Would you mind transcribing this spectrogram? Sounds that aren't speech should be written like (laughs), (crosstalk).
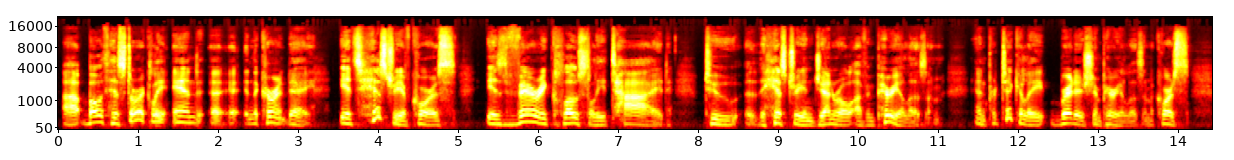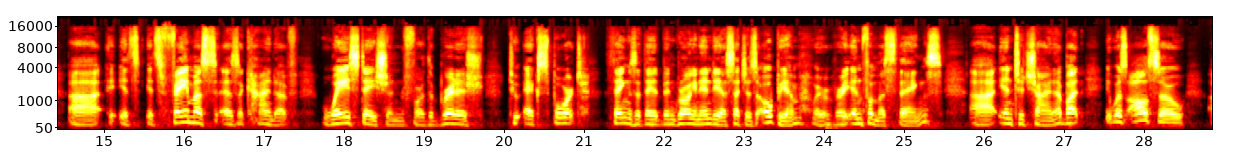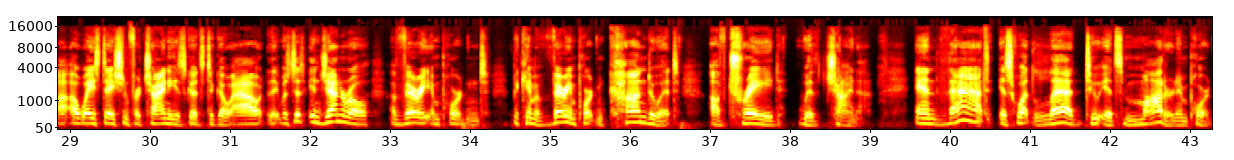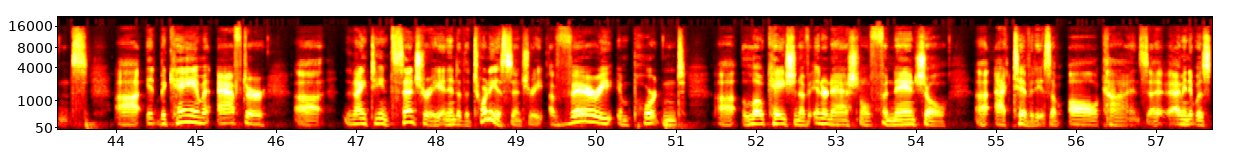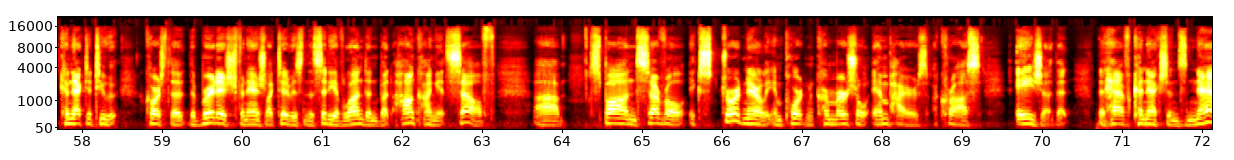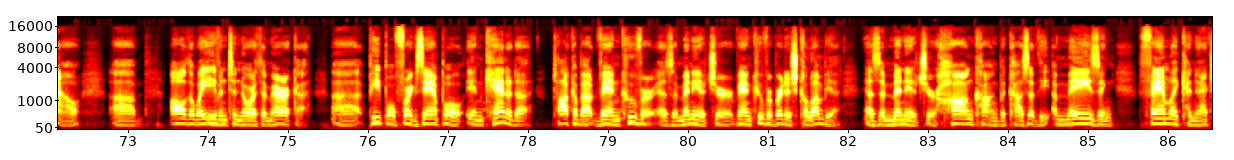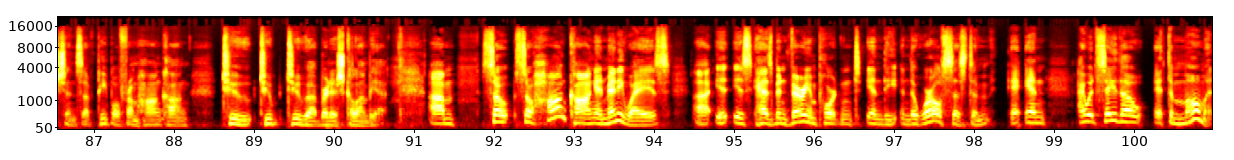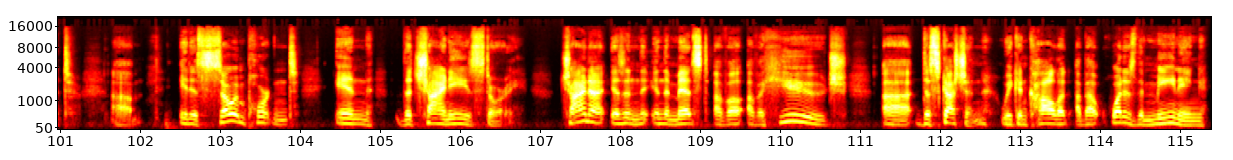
uh, both historically and uh, in the current day. Its history, of course, is very closely tied to the history in general of imperialism, and particularly British imperialism. Of course, uh, it's it's famous as a kind of way station for the British to export things that they had been growing in India, such as opium, were very infamous things, uh, into China. But it was also a way station for Chinese goods to go out. It was just, in general, a very important, became a very important conduit of trade with China. And that is what led to its modern importance. Uh, it became, after uh, the 19th century and into the 20th century, a very important uh, location of international financial uh, activities of all kinds. Uh, I mean, it was connected to, of course, the, the British financial activities in the city of London, but Hong Kong itself uh, spawned several extraordinarily important commercial empires across Asia that, that have connections now uh, all the way even to North America. Uh, people, for example, in Canada, talk about Vancouver as a miniature, Vancouver, British Columbia, as a miniature Hong Kong because of the amazing family connections of people from Hong Kong to to to uh, British Columbia. Um, so so Hong Kong, in many ways, uh, is has been very important in the in the world system, and I would say though at the moment, um, it is so important in the Chinese story. China is in the, in the midst of a, of a huge uh, discussion, we can call it, about what is the meaning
